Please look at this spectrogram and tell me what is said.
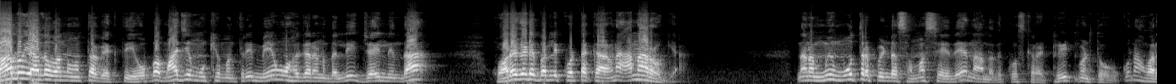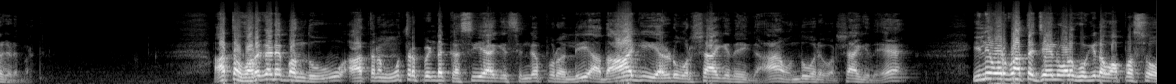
ಲಾಲು ಯಾದವ್ ಅನ್ನುವಂಥ ವ್ಯಕ್ತಿ, ಒಬ್ಬ ಮಾಜಿ ಮುಖ್ಯಮಂತ್ರಿ ಮೇವು ಹಗರಣದಲ್ಲಿ ಜೈಲಿನಿಂದ ಹೊರಗಡೆ ಬರಲಿಕ್ಕೆ ಕೊಟ್ಟ ಕಾರಣ ಅನಾರೋಗ್ಯ. ನನ್ನ ಮೂತ್ರಪಿಂಡ ಸಮಸ್ಯೆ ಇದೆ, ನಾನು ಅದಕ್ಕೋಸ್ಕರ ಟ್ರೀಟ್ಮೆಂಟ್ ತೊಗೋಬೇಕು ನಾನು ಹೊರಗಡೆ ಬರ್ತೀನಿ. ಆತ ಹೊರಗಡೆ ಬಂದು ಆತನ ಮೂತ್ರಪಿಂಡ ಕಸಿಯಾಗಿ ಸಿಂಗಾಪುರಲ್ಲಿ, ಅದಾಗಿ ಎರಡು ವರ್ಷ ಆಗಿದೆ ಈಗ, ಒಂದೂವರೆ ವರ್ಷ ಆಗಿದೆ. ಇಲ್ಲಿವರೆಗೂ ಆತ ಜೈಲು ಒಳಗೆ ಹೋಗಿಲ್ಲ, ವಾಪಸ್ಸು.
